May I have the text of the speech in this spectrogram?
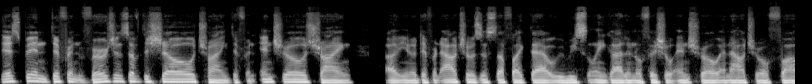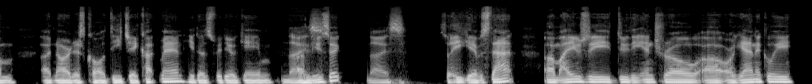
there's been different versions of the show, trying different intros, trying uh, you know, different outros and stuff like that. We recently got an official intro and outro from an artist called DJ Cutman. He does video game uh, music. Nice. So he gives that. Um, I usually do the intro uh, organically,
